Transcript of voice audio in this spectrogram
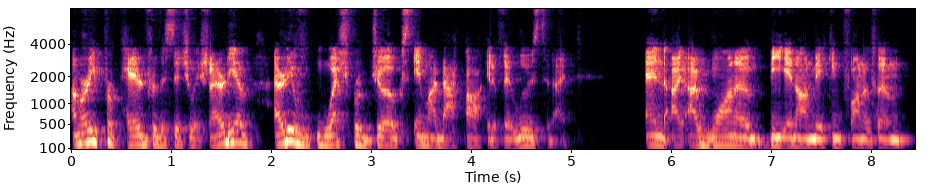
I'm already prepared for the situation. I already have I already have Westbrook jokes in my back pocket if they lose today, and I, I want to be in on making fun of him.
